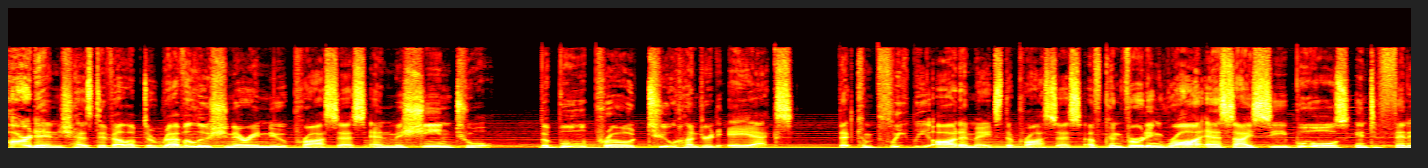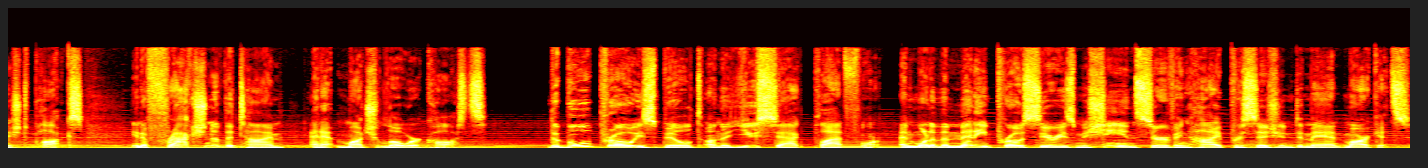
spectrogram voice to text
Hardinge has developed a revolutionary new process and machine tool, the Boule Pro 200AX, that completely automates the process of converting raw SiC boules into finished pucks in a fraction of the time and at much lower costs. The Boule Pro is built on the USACH platform and one of the many Pro Series machines serving high-precision demand markets.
